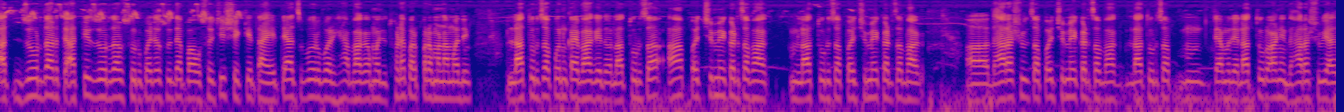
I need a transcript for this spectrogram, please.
अति जोरदार ते अति जोरदार स्वरूपाच्या सुद्धा पावसाची शक्यता आहे. त्याचबरोबर ह्या भागामध्ये थोड्याफार प्रमाणामध्ये लातूरचा पण काय भाग येतो. लातूरचा हा पश्चिमेकडचा भाग लातूरचा पश्चिमेकडचा भाग धाराशिवचा पश्चिमेकडचा भाग लातूरचा त्यामध्ये लातूर आणि धाराशिव या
